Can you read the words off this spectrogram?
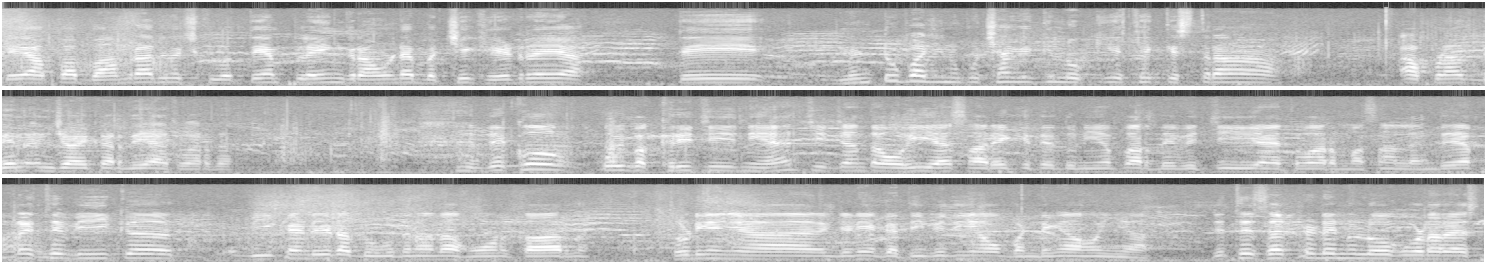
ਤੇ ਆਪਾਂ ਬਾਮਰਾ ਦੇ ਵਿੱਚ ਖਲੋਤੇ ਆ ਪਲੇਇੰਗ ਗਰਾਊਂਡ ਹੈ ਬੱਚੇ ਖੇਡ ਰਹੇ ਆ। ਤੇ ਮਿੰਟੂ ਭਾਜੀ ਨੂੰ ਪੁੱਛਾਂਗੇ ਕਿ ਲੋਕੀ ਇੱਥੇ ਕਿਸ ਤਰ੍ਹਾਂ ਆਪਣਾ ਦਿਨ ਇੰਜੋਏ ਕਰਦੇ ਆ ਐਤਵਾਰ ਦਾ। ਦੇਖੋ, ਕੋਈ ਵੱਖਰੀ ਚੀਜ਼ ਨਹੀਂ ਹੈ। ਚੀਜ਼ਾਂ ਤਾਂ ਉਹੀ ਆ, ਸਾਰੇ ਕਿਤੇ ਦੁਨੀਆ ਭਰ ਦੇ ਵਿੱਚ ਹੀ ਐਤਵਾਰ ਮਸਾਂ ਲੈਂਦੇ ਆ। ਪਰ ਇੱਥੇ ਵੀਕ ਵੀਕਐਂਡ ਜਿਹੜਾ ਦੋ ਦਿਨਾਂ ਦਾ ਹੋਣ ਕਾਰਨ ਥੋੜੀਆਂ ਜਿਹੀਆਂ ਜਿਹੜੀਆਂ ਗਤੀਵਿਧੀਆਂ ਉਹ ਵੰਡੀਆਂ ਹੋਈਆਂ। ਜਿੱਥੇ ਸੈਟਰਡੇ ਨੂੰ ਲੋਕ ਬੜਾ ਰੈਸਟ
